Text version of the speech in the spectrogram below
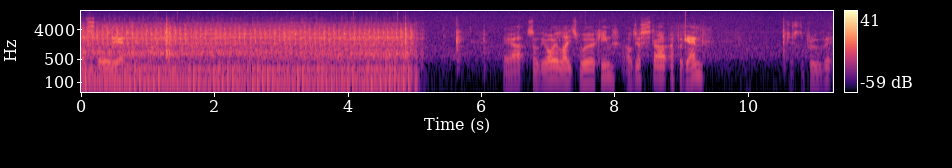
I'll stall the engine. Yeah, so the oil light's working. I'll just start up again, just to prove it.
